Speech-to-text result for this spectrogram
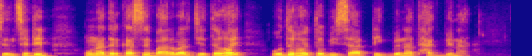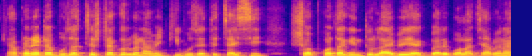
সেনসিটিভ, ওনাদের কাছে বারবার যেতে হয়, ওদের হয়তো ভিসা টিকবে না, থাকবে না। আপনারা এটা বোঝার চেষ্টা করবেন আমি কি বুঝাইতে চাইছি। সব কথা কিন্তু লাইভে একবারে বলা যাবে না।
